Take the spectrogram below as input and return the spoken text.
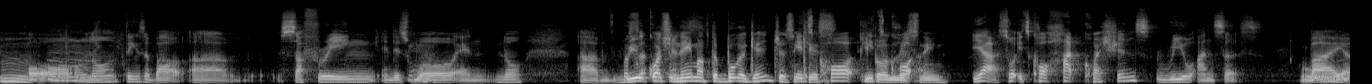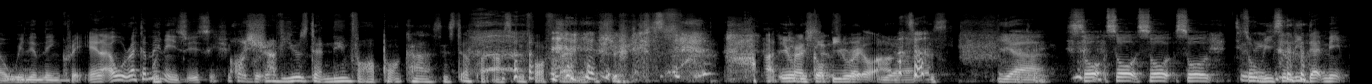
or you know things about uh, suffering in this world and you know um, What's, real the, what's the name of the book again? Just in it's case called people it's called, listening. Yeah, so it's called Hard Questions, Real Answers by uh, William Lane Craig, and I would recommend it. It's, it's actually I quite should good. have used that name for our podcast instead of like asking for a friend. We should just- Hard It will be questions, copyright, real yeah. answers. Yeah. So so so so Too so late. recently that made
